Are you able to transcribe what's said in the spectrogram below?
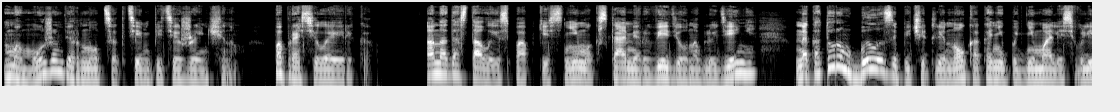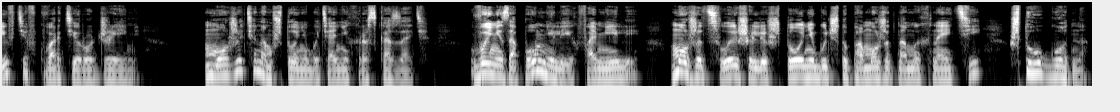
«Мы можем вернуться к тем пяти женщинам?» — попросила Эрика. Она достала из папки снимок с камеры видеонаблюдения, на котором было запечатлено, как они поднимались в лифте в квартиру Джейми. «Можете нам что-нибудь о них рассказать? Вы не запомнили их фамилии? Может, слышали что-нибудь, что поможет нам их найти? Что угодно,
